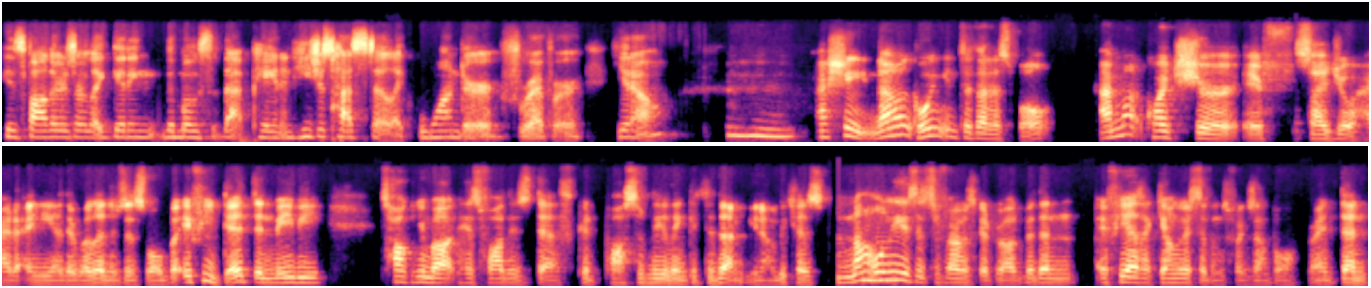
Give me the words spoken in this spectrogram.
his fathers are like getting the most of that pain and he just has to like wander forever you know Mm-hmm. Actually, now going into that as well, I'm not quite sure if Saijo had any other relatives as well, but if he did, then maybe talking about his father's death could possibly link it to them, you know, because not mm-hmm. only is it survivor's good route, but then if he has like younger siblings, for example, right, then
